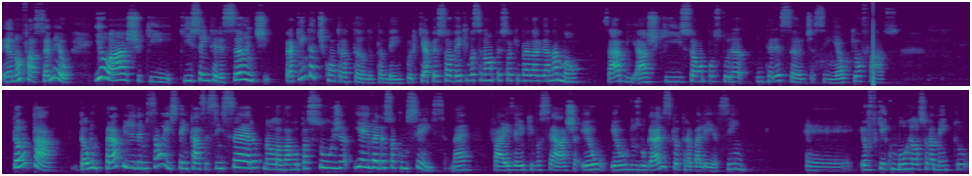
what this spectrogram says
eu não faço, é meu. E eu acho que, que isso é interessante para quem está te contratando também, porque a pessoa vê que você não é uma pessoa que vai largar na mão, sabe? Acho que isso é uma postura interessante, assim, é o que eu faço. Então tá. Então, para pedir demissão é isso, tentar ser sincero, não lavar roupa suja, e aí vai da sua consciência, né? Faz aí o que você acha. Eu, eu dos lugares que eu trabalhei assim, é, eu fiquei com um bom relacionamento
